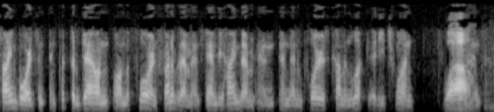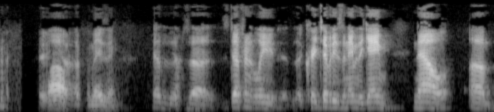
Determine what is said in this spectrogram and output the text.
signboards and, and put them down on the floor in front of them and stand behind them, and, and then employers come and look at each one. Wow. And, and, wow, uh, that's amazing. Yeah, there's, uh, definitely creativity is the name of the game now. Um,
